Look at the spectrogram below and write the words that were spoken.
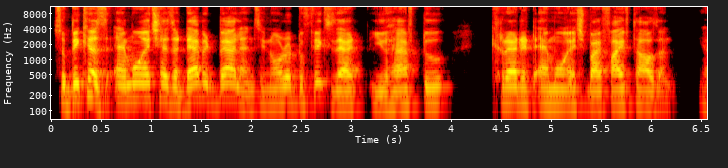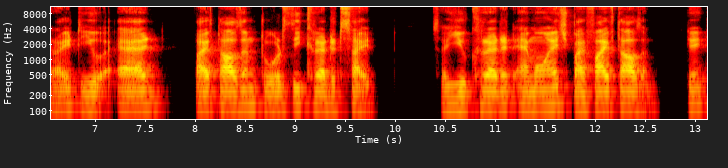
So because MOH has a debit balance, in order to fix that, you have to credit MOH by 5,000, right? You add 5,000 towards the credit side. So you credit MOH by 5,000, okay?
